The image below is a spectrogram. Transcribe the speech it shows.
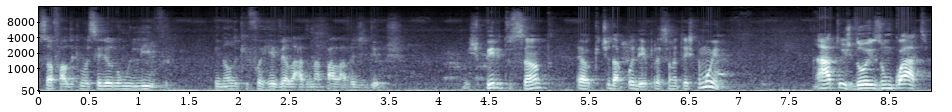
Só fala do que você leu num livro e não do que foi revelado na palavra de Deus. O Espírito Santo é o que te dá poder para ser uma testemunha. Atos 2, 1, 4.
